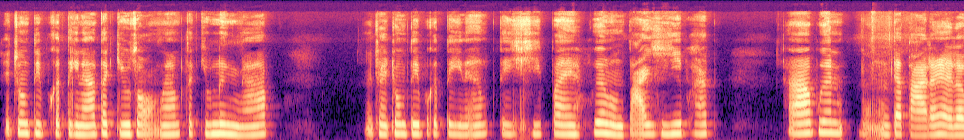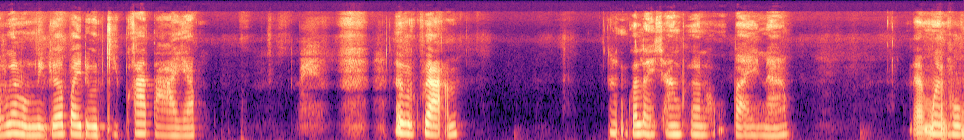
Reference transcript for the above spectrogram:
ใช้โจมตีปกตินะสกิลสองนะครับสกิลหนึ่งนะครับใช้โจมตีปกตินะครับตีคีปไปเพื่อนผมตายคีปครับถ้าเพื่อนผมจะตายแล้วเนี่ยแล้วเพื่อนผมนี่ก็ไปโดนคีปฆ่าตายครับแล้วศึกสาม ผมก็เลยช่างเพื่อนผมไปนะ และเหมือนผม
